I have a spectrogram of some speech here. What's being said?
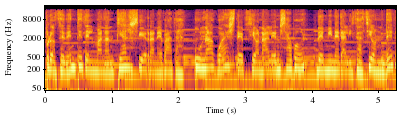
procedente del manantial Sierra Nevada, un agua excepcional en sabor, de mineralización débil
